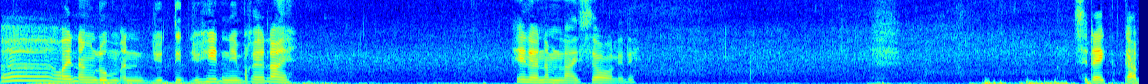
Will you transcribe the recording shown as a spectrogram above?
ป้าห้อยนางลมอันอยู่ติดอยู่หินนี่บักไอ้ไรเห็นแล้วน้ำลายซ้อเลยเด้ สิได้กลับ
